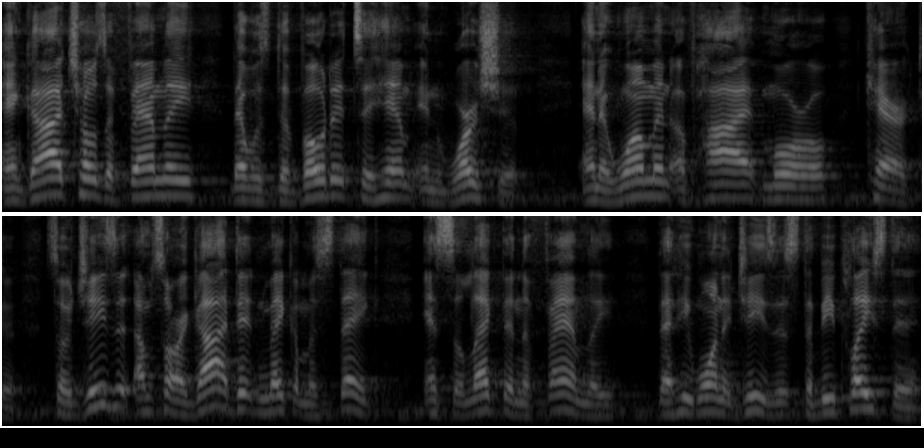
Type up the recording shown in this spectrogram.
And God chose a family that was devoted to him in worship and a woman of high moral character. So Jesus, I'm sorry, God didn't make a mistake in selecting the family that he wanted Jesus to be placed in.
